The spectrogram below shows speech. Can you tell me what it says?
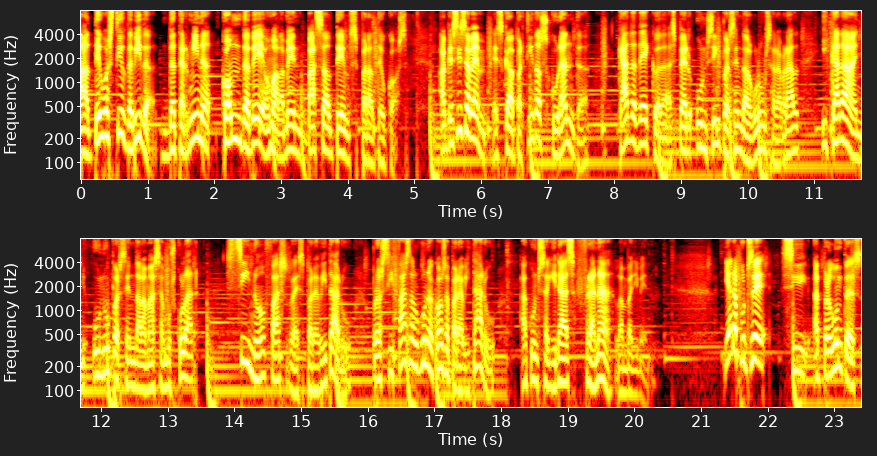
el teu estil de vida determina com de bé o malament passa el temps per al teu cos. El que sí sabem és que a partir dels 40, cada dècada es perd un 5% del volum cerebral i cada any un 1% de la massa muscular, si no fas res per evitar-ho. Però si fas alguna cosa per evitar-ho, aconseguiràs frenar l'envelliment. I ara potser, si et preguntes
